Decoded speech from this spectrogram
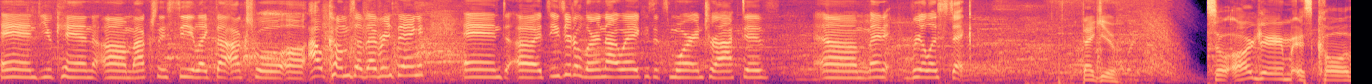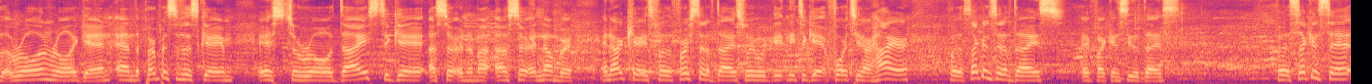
and you can um, actually see like the actual uh, outcomes of everything. And uh, it's easier to learn that way because it's more interactive um, and realistic. Thank you. So our game is called Roll and Roll Again, and the purpose of this game is to roll dice to get a certain amount, a certain number. In our case, for the first set of dice, we would get, need to get 14 or higher. For the second set of dice, if I can see the dice, for the second set,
